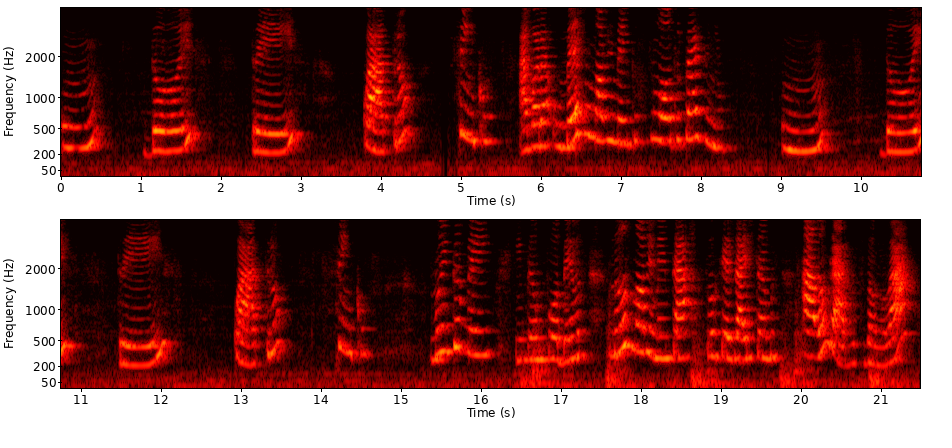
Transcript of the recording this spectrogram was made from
Um, dois, três, quatro, cinco. Agora, o mesmo movimento no outro pezinho. Um, dois, três, quatro, cinco. Muito bem. Então, podemos nos movimentar porque já estamos alongados. Vamos lá?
